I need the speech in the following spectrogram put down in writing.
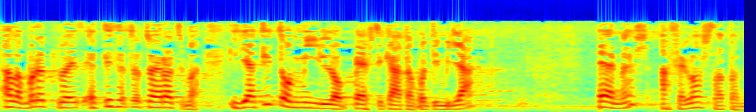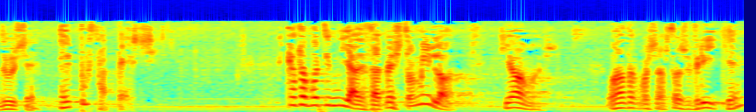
αλλά μπορεί να του ετίθεται το ερώτημα γιατί το μήλο πέφτει κάτω από τη μιλιά; Ένας αφελώς θα απαντούσε ε που θα πέσει; Κάτω από τη μιλιά δεν θα πέσει το μήλο και όμως ο άνθρωπος αυτός βρήκε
